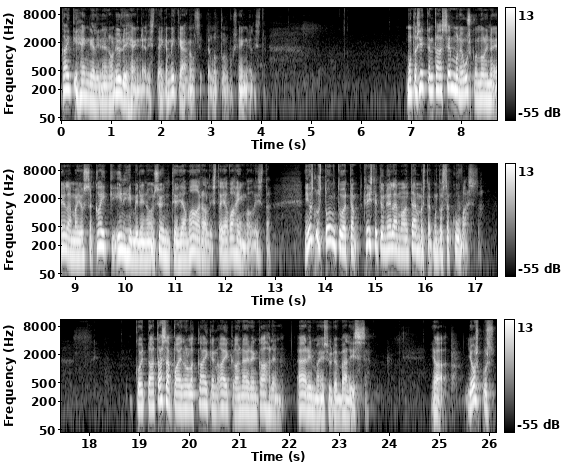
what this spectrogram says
kaikki hengellinen on ylihengellistä, eikä mikään ole sitten loppujen lopuksi hengellistä. Mutta sitten taas semmoinen uskonnollinen elämä, jossa kaikki inhimillinen on syntiä ja vaarallista ja vahingollista. Niin joskus tuntuu, että kristityn elämä on tämmöistä kuin tuossa kuvassa. Koittaa tasapainolla kaiken aikaa näiden kahden äärimmäisyyden välissä. Ja joskus,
